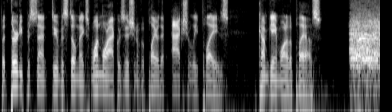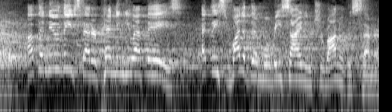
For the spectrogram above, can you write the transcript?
but 30% Dubas still makes one more acquisition of a player that actually plays come game one of the playoffs. Of the new Leafs that are pending UFAs, at least one of them will re-sign in Toronto this summer.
